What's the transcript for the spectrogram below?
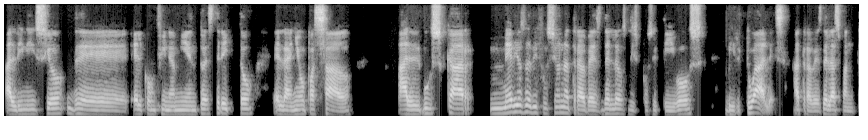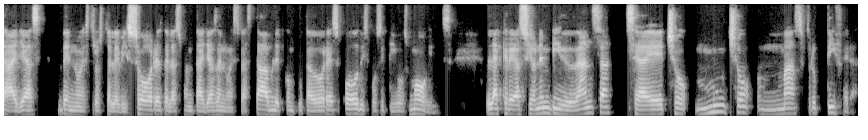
al inicio del confinamiento estricto el año pasado, al buscar medios de difusión a través de los dispositivos virtuales, a través de las pantallas de nuestros televisores, de las pantallas de nuestras tablets, computadores o dispositivos móviles. La creación en videodanza se ha hecho mucho más fructífera.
